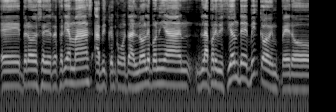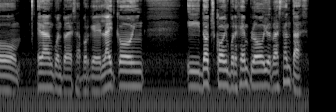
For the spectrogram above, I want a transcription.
eh, pero se referían más a Bitcoin como tal. No le ponían la prohibición de Bitcoin, pero era en cuanto a esa, porque Litecoin y Dogecoin, por ejemplo, y otras tantas,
